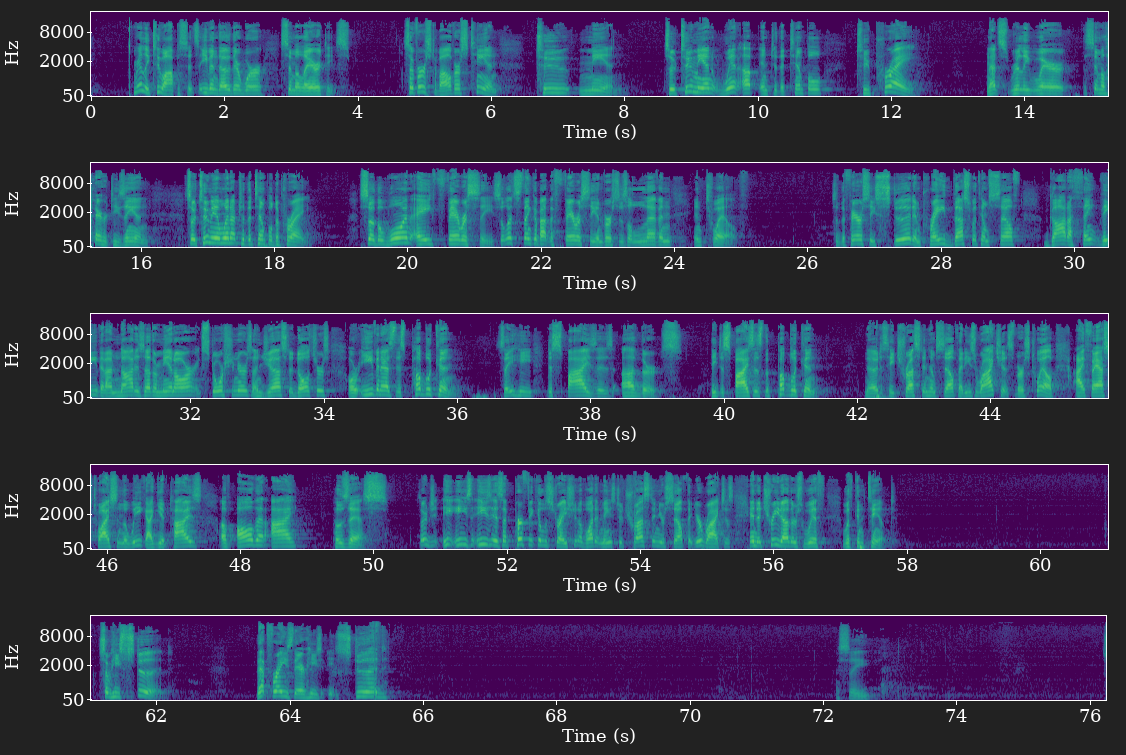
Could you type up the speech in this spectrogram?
really two opposites, even though there were similarities. So, first of all, verse 10 two men. So, two men went up into the temple to pray. And that's really where the similarities end. So two men went up to the temple to pray. So the one, a Pharisee. So let's think about the Pharisee in verses 11 and 12. So the Pharisee stood and prayed thus with himself God, I thank thee that I'm not as other men are, extortioners, unjust, adulterers, or even as this publican. See, he despises others. He despises the publican. Notice he trusts in himself that he's righteous. Verse 12 I fast twice in the week, I give tithes of all that I possess. So he's, he's is a perfect illustration of what it means to trust in yourself that you're righteous and to treat others with, with contempt. So he stood. That phrase there, he stood Let's see.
